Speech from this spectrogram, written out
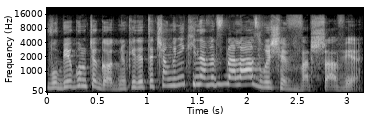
w ubiegłym tygodniu, kiedy te ciągniki nawet znalazły się w Warszawie,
